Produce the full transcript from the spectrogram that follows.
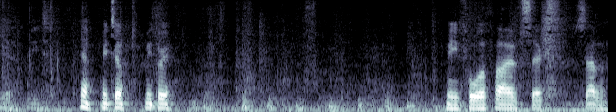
Yeah, me too. Yeah, me too. Me three. Me four, five, six, seven.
